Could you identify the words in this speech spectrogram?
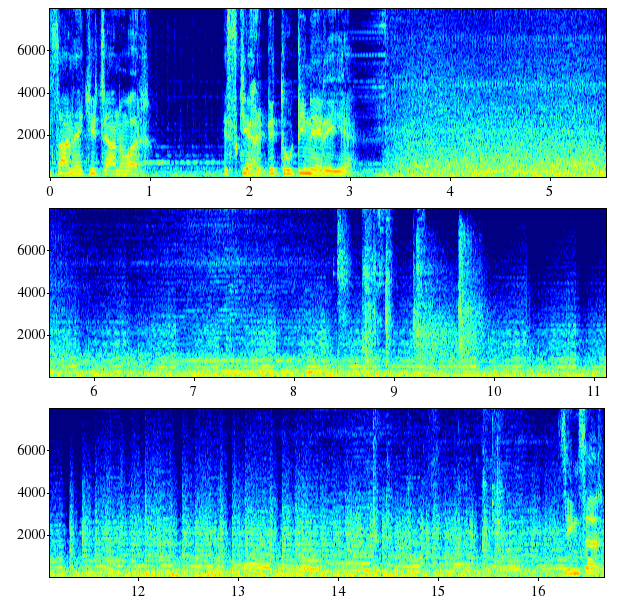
इंसान है कि जानवर। इसकी हड्डी टूटी नहीं रही है। सिंह सर,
